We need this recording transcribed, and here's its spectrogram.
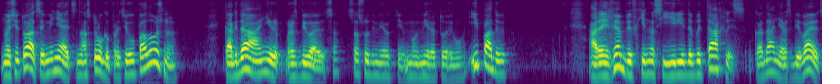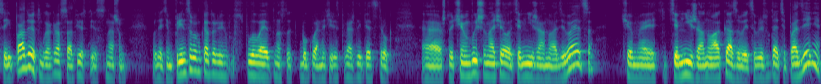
Но ситуация меняется на строго противоположную, когда они разбиваются, сосуды мира, мира Тоеву, и падают. А рейгем бифхинас ерида бетахлис, когда они разбиваются и падают, как раз в соответствии с нашим вот этим принципом, который всплывает у нас тут буквально через каждые пять строк, э, что чем выше начало, тем ниже оно одевается, чем, э, тем ниже оно оказывается в результате падения.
